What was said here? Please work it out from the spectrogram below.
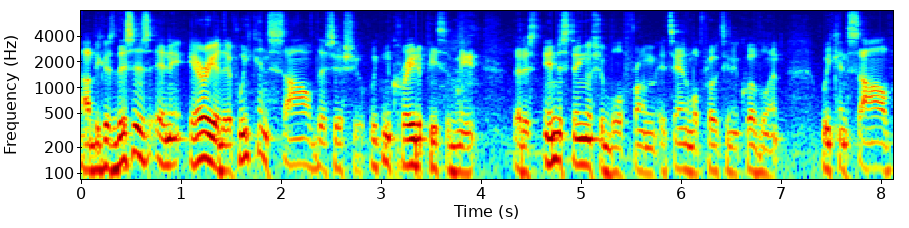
Uh, because this is an area that if we can solve this issue, if we can create a piece of meat that is indistinguishable from its animal protein equivalent, we can solve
